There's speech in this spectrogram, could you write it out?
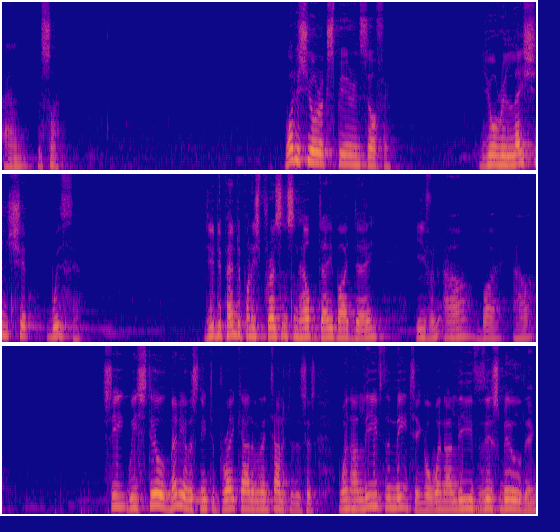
and the Son. What is your experience of Him? Your relationship with Him? Do you depend upon His presence and help day by day, even hour by hour? See, we still, many of us need to break out of a mentality that says, when I leave the meeting or when I leave this building,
